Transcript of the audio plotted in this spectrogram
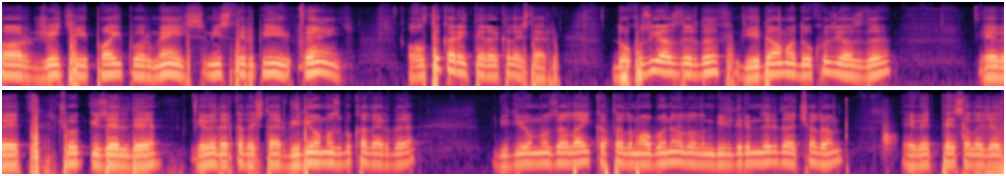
Carl, Jackie, Piper, Max, Mr. P, Frank. 6 karakter arkadaşlar. 9'u yazdırdık. 7 ama 9 yazdı. Evet çok güzeldi. Evet arkadaşlar videomuz bu kadardı. Videomuza like atalım, abone olalım, bildirimleri de açalım. Evet pes alacağız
